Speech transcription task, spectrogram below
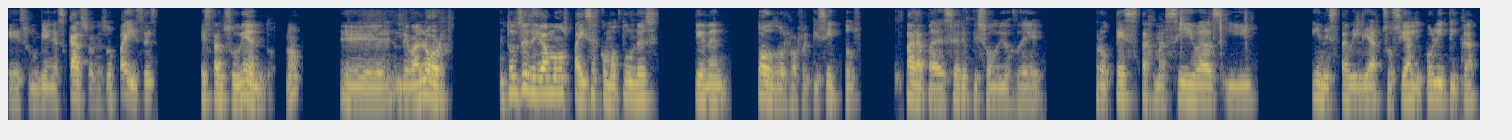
que es un bien escaso en esos países, están subiendo ¿no? Eh, de valor. Entonces, digamos, países como Túnez tienen todos los requisitos para padecer episodios de protestas masivas y inestabilidad social y política.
